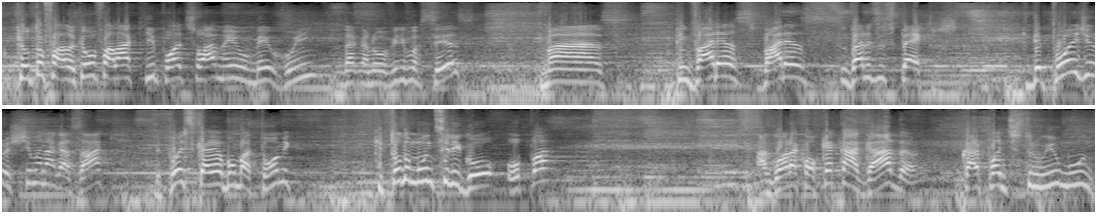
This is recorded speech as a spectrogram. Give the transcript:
O que eu tô falando, o que eu vou falar aqui pode soar meio, meio ruim no ouvido de vocês, mas tem várias, várias, vários espectros. Que depois de Hiroshima e Nagasaki, depois que caiu a bomba atômica, que todo mundo se ligou, opa, agora qualquer cagada, o cara pode destruir o mundo.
